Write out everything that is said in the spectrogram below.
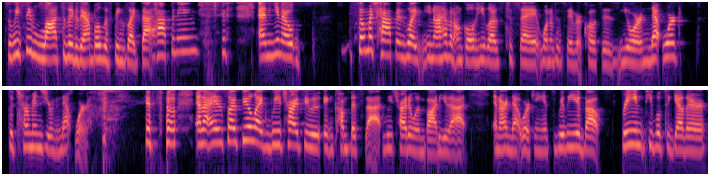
So we see lots of examples of things like that happening. And you know so much happens. Like you know i have an uncle he loves to say one of his favorite quotes is your network determines your net worth. And so and I and so I feel like we try to encompass that. We try to embody that in our networking. It's really about bringing people together,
